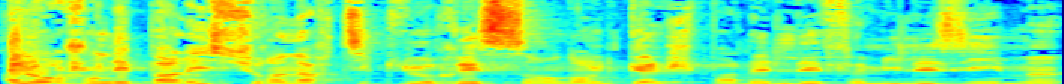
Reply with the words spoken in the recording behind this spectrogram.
Alors j'en ai parlé sur un article récent dans lequel je parlais de l'effet millésime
